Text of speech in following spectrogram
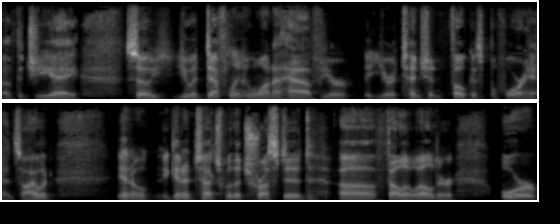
of the GA. So you would definitely want to have your your attention focused beforehand. So I would, you know, get in touch with a trusted uh, fellow elder, or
